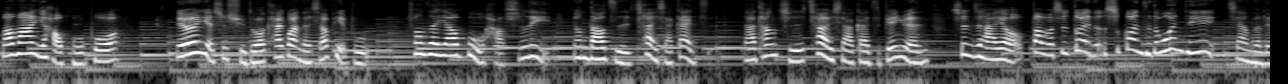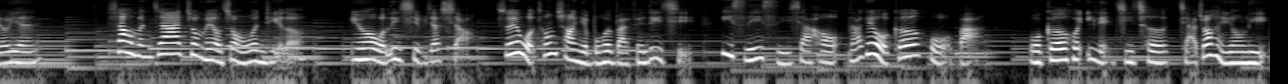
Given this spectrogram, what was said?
妈妈也好活泼，留言也是许多开罐的小撇步，放在腰部好施力，用刀子撬一下盖子，拿汤匙撬一下盖子边缘，甚至还有爸爸是对的，是罐子的问题这样的留言。像我们家就没有这种问题了，因为我力气比较小，所以我通常也不会白费力气，意思意思一下后拿给我哥或我爸。我哥会一脸机车，假装很用力，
